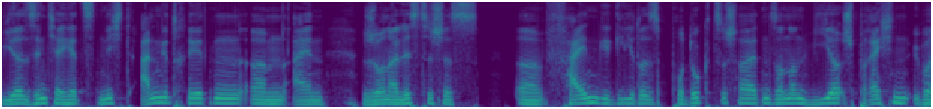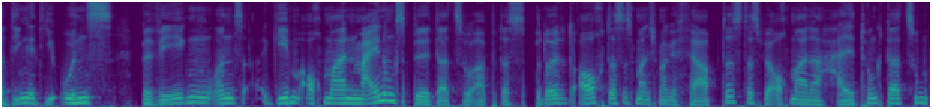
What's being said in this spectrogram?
wir sind ja jetzt nicht angetreten, ähm, ein journalistisches äh, fein gegliedertes Produkt zu schalten, sondern wir sprechen über Dinge, die uns bewegen und geben auch mal ein Meinungsbild dazu ab. Das bedeutet auch, dass es manchmal gefärbt ist, dass wir auch mal eine Haltung dazu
